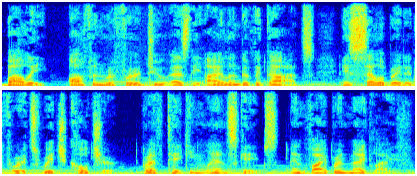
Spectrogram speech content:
Bali, often referred to as the Island of the Gods, is celebrated for its rich culture, breathtaking landscapes, and vibrant nightlife.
